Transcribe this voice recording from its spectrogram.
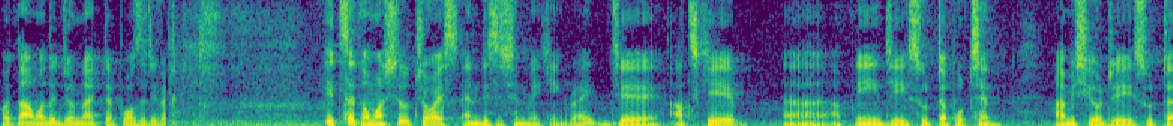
হয়তো আমাদের জন্য একটা positive it's a commercial choice and decision making right যে আজকে আপনি যেই স্যুটটা পরছেন, আমি শিওর যে এই স্যুটটা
